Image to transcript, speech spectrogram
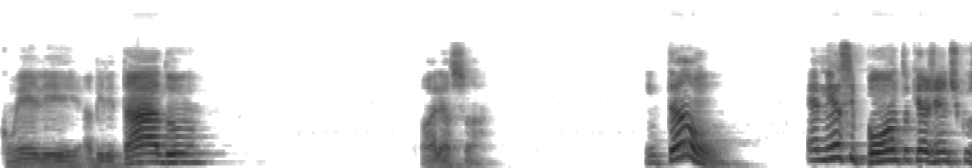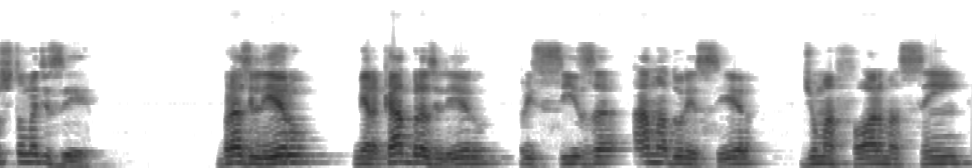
Com ele habilitado. Olha só. Então, é nesse ponto que a gente costuma dizer: brasileiro, mercado brasileiro precisa amadurecer de uma forma assim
